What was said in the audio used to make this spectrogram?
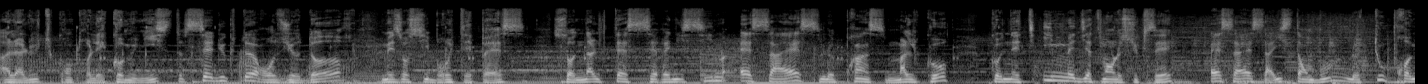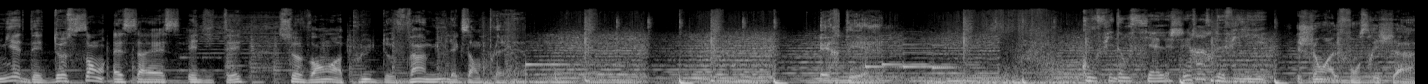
à la lutte contre les communistes, séducteur aux yeux d'or, mais aussi brute épaisse, son Altesse Sérénissime SAS, le prince Malco, connaît immédiatement le succès SAS à Istanbul, le tout premier des 200 SAS édités, se vend à plus de 20 000 exemplaires. RTL. Confidentiel Gérard de Villiers. Jean-Alphonse Richard.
